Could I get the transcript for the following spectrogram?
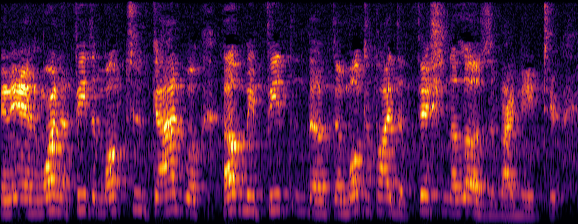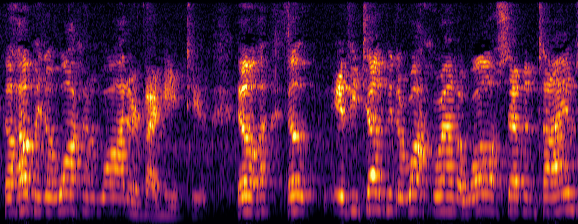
and, and want to feed the multitude, God will help me feed the, the multiply the fish and the loaves if I need to. He'll help me to walk on water if I need to. He'll, he'll if He tells me to walk around the wall seven times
